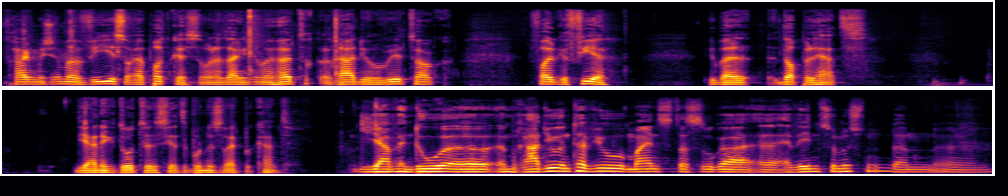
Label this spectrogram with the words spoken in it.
fragen mich immer, wie ist euer Podcast? Und dann sage ich immer, hört Radio Real Talk Folge 4 über Doppelherz. Die Anekdote ist jetzt bundesweit bekannt. Ja, wenn du äh, im Radiointerview meinst, das sogar äh, erwähnen zu müssen, dann äh,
